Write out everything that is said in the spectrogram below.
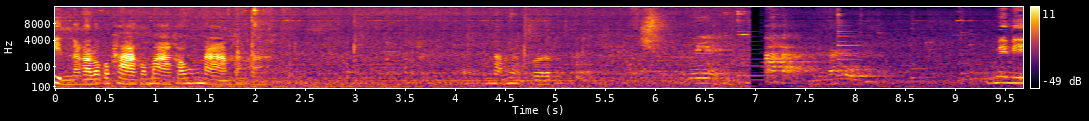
ถิ่นนะคะ เราก็พาเขามาเข้าห้องน้ำนะคะห้องน้ำอย่างเฟิร์สนี่แบบนี้นะโอไม่มี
